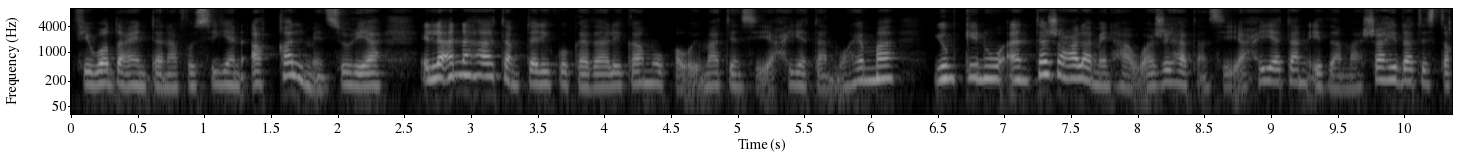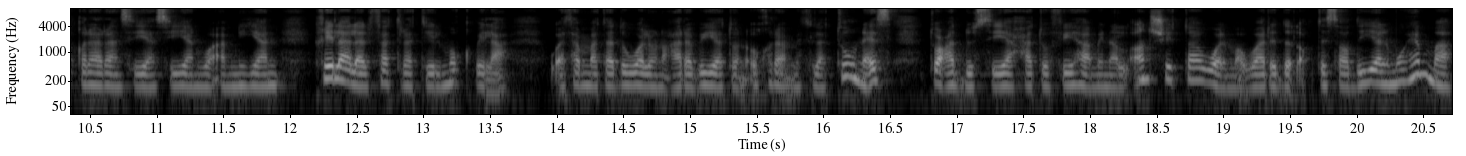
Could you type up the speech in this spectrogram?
في وضع تنافسي أقل من سوريا إلا أنها تمتلك كذلك مقومات سياحية مهمة يمكن أن تجعل منها واجهة سياحية إذا ما شهدت استقرارا سياسيا وأمنيا خلال الفترة المقبلة. وثمة دول عربية أخرى مثل تونس تعد السياحة فيها من الأنشطة والموارد الاقتصادية المهمة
